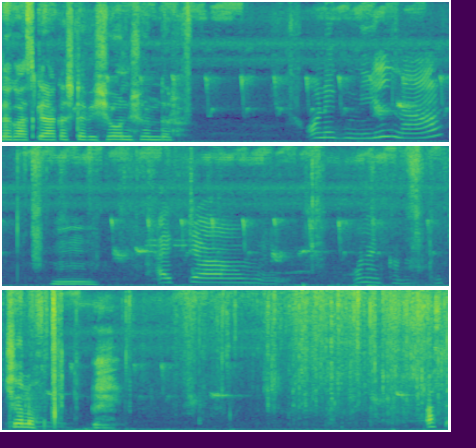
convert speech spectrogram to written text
দেখো আজকের আকাশটা ভীষণ সুন্দর। অনেক নীল না? হুম। একটা অনেক চলো। আস্তে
